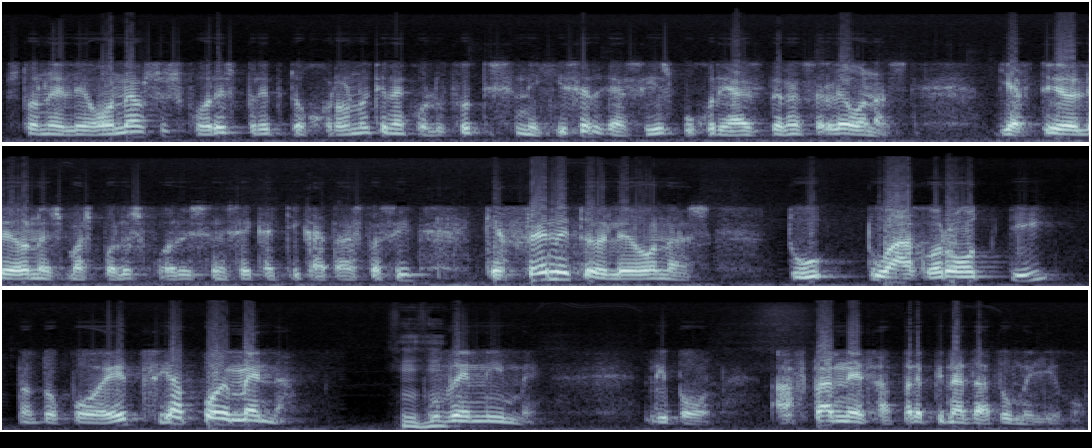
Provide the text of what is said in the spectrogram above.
στον ελαιόνα όσες φορές πρέπει το χρόνο και να ακολουθώ τις συνεχείς εργασίες που χρειάζεται ένας ελαιόνα. Γι' αυτό ο ελαιόνα μας πολλές φορές είναι σε κακή κατάσταση και φαίνεται ο ελαιόνα του, του αγρότη, να το πω έτσι, από που δεν είμαι. Λοιπόν, αυτά ναι, θα πρέπει να τα δούμε λίγο.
